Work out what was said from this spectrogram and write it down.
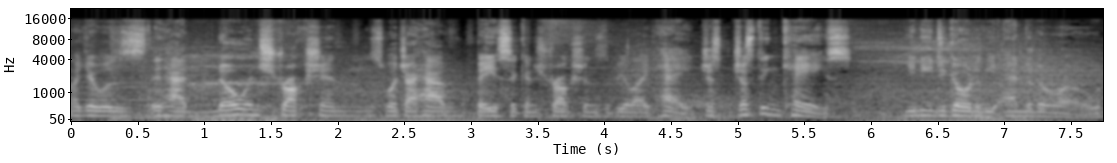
Like it was, it had no instructions, which I have basic instructions to be like, hey, just just in case, you need to go to the end of the road.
